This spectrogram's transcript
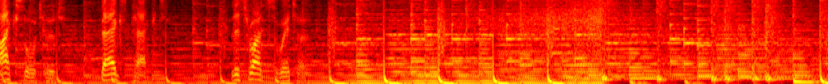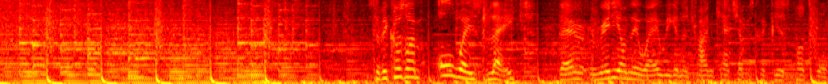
Bike sorted, bags packed. Let's ride Soweto. So because I'm always late, they're already on their way. We're going to try and catch up as quickly as possible.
